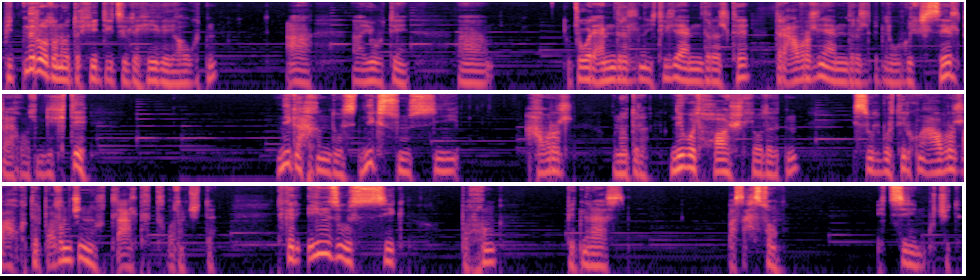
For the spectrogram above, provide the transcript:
бид нар бол өнөөдөр хийдэг зүйлээ хийгээ явагдана. А юу гэдэг зүгээр амьдрал нь итгэлийн амьдрал те тэр авралын амьдрал бид нар үргэлжилсээл байх болно. Гэхдээ нэг ахын дүүс нэг сүнсний аврал өнөөдөр нэг бол хоошлуулагдана. Эсвэл бүр тэр хүн аврал авах тэр боломж нь хүртэл алдагдах боломжтой. Тэгэхээр энэ зүйлсийг бурхан биднээс бас асууна. Эцсийн мөчөд.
